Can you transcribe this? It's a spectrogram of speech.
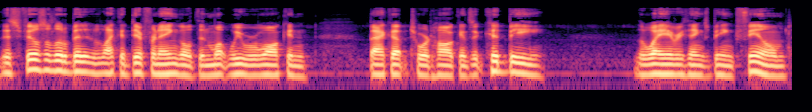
this feels a little bit like a different angle than what we were walking back up toward Hawkins. It could be the way everything's being filmed.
